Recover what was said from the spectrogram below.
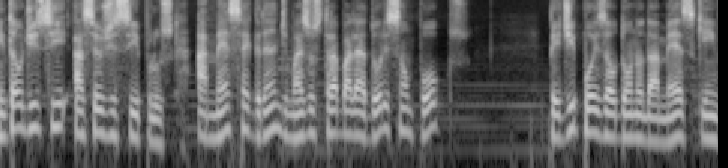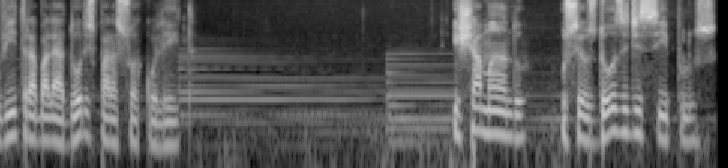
Então disse a seus discípulos: A messe é grande, mas os trabalhadores são poucos. Pedi, pois, ao dono da messe que envie trabalhadores para a sua colheita. E chamando os seus doze discípulos,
